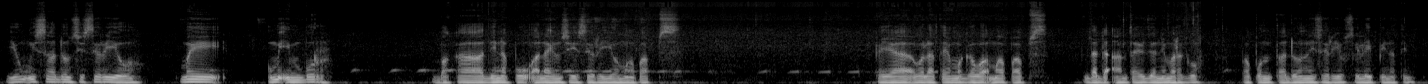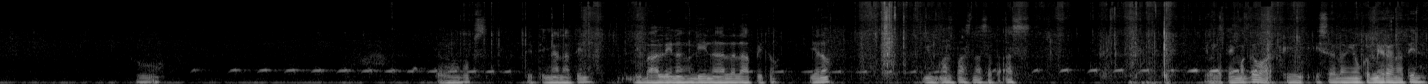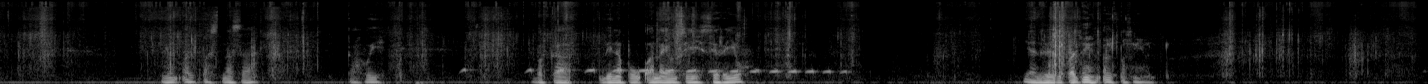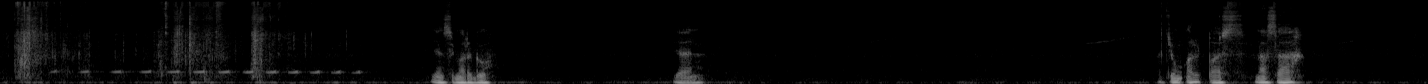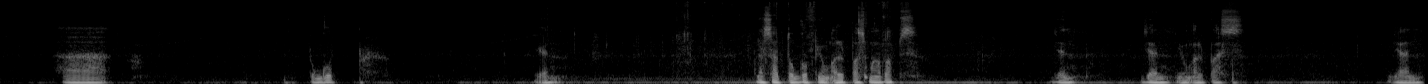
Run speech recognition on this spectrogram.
Yung isa doon si Sirio, may umiimbor. Baka dinapuan na yung si Sirio mga paps. Kaya wala tayong magawa mga paps. Dadaan tayo dyan ni Margo. Papunta doon ni Sirio, silipin natin. Oo. Ito mga paps. Titingnan natin. Di bali nang hindi nalalapit to. Yan o. Yung alpas nasa taas. Wala tayong magawa. Eh, isa lang yung kamera natin yung alpas na sa kahoy. Baka dinapuan na yun si Sirio yan lilipad na yung alpas na yan si Margo. Yan. At yung alpas nasa ah tugop. Yan. Nasa tugop yung alpas mga paps. Diyan. Diyan yung alpas. Yan.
